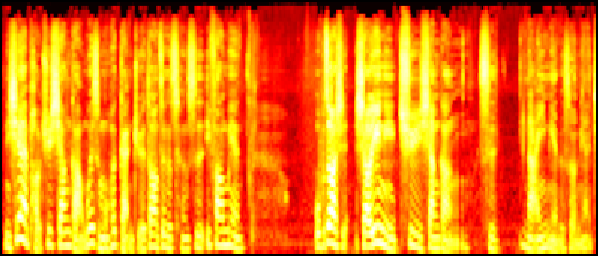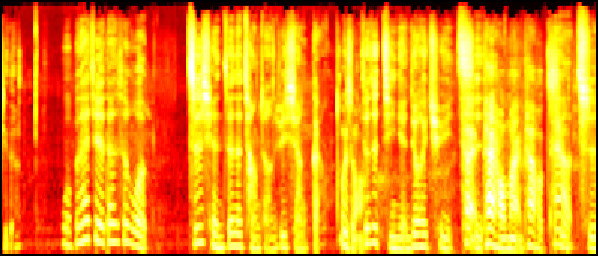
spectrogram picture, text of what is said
你现在跑去香港，为什么会感觉到这个城市？一方面，我不知道小小易你去香港是哪一年的时候，你还记得？我不太记得，但是我之前真的常常去香港，为什么？就是几年就会去一次，太太好买，太好吃太，好吃，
